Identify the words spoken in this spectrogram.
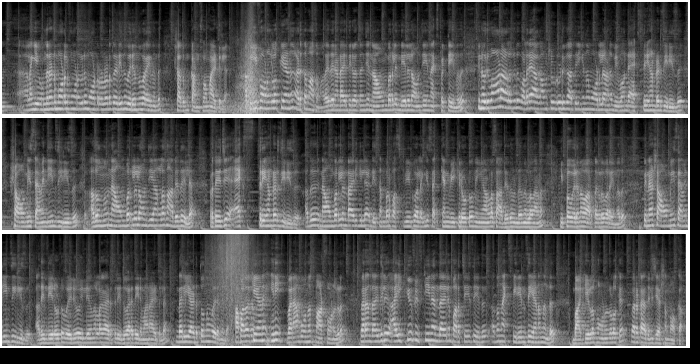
അല്ലെങ്കിൽ ഒന്ന് രണ്ട് മോഡൽ ഫോണുകൾ മോട്ടറോളയുടെ സൈഡിൽ നിന്ന് വരും എന്ന് പറയുന്നുണ്ട്. പക്ഷെ അതും കൺഫേം ആയിട്ടില്ല. അപ്പോൾ ഈ ഫോണുകളൊക്കെയാണ് അടുത്ത മാസം അതായത് രണ്ടായിരത്തി ഇരുപത്തഞ്ച് നവംബറിൽ ഇന്ത്യയിൽ ലോഞ്ച് ചെയ്യുന്ന എക്സ്പെക്ട് ചെയ്യുന്നത്. പിന്നെ ഒരുപാട് ആളുകൾ വളരെ ആകാംക്ഷയോടുകൂടി കാത്തിരിക്കുന്ന മോഡലാണ് വിവോന്റെ X three hundred series Xiaomi seventeen series അതൊന്നും നവംബറിൽ ലോഞ്ച് ചെയ്യാനുള്ള സാധ്യതയില്ല. പ്രത്യേകിച്ച് എക്സ് ത്രീ ഹൺഡ്രഡ് സീരീസ് അത് നവംബറിൽ ഉണ്ടായിരിക്കില്ല ഡിസംബർ ഫസ്റ്റ് വീക്കോ അല്ലെങ്കിൽ സെക്കൻഡ് വീക്കിലോട്ടോ നീങ്ങാനുള്ള സാധ്യത ഉണ്ട് എന്നുള്ളതാണ് ഇപ്പോൾ വരുന്ന വാർത്തകൾ പറയുന്നത്. പിന്നെ ഷൗമി സെവന്റീൻ സീരീസ് അത് ഇന്ത്യയിലോട്ട് വരുമോ ഇല്ലയോ എന്നുള്ള കാര്യത്തിൽ ഇതുവരെ തീരുമാനമായിട്ടില്ല. എന്തായാലും ഈ അടുത്തൊന്നും വരുന്നില്ല. അപ്പോൾ അതൊക്കെയാണ് ഇനി വരാൻ പോകുന്ന സ്മാർട്ട് ഫോണുകൾ വേറെ എന്താ ഇതിൽ ഐ ക്യു ഫിഫ്റ്റീൻ എന്തായാലും പർച്ചേസ് ചെയ്ത് അതൊന്ന് എക്സ്പീരിയൻസ് ചെയ്യണമെന്നുണ്ട്. ബാക്കിയുള്ള ഫോണുകളൊക്കെ വരട്ടെ അതിന് ശേഷം നോക്കാം.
